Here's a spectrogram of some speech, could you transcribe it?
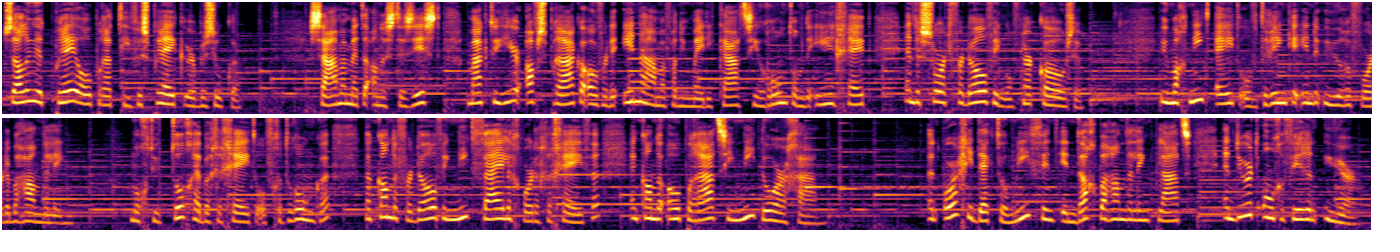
zal u het preoperatieve spreekuur bezoeken. Samen met de anesthesist maakt u hier afspraken over de inname van uw medicatie rondom de ingreep en de soort verdoving of narcose. U mag niet eten of drinken in de uren voor de behandeling. Mocht u toch hebben gegeten of gedronken, dan kan de verdoving niet veilig worden gegeven en kan de operatie niet doorgaan. Een orchidectomie vindt in dagbehandeling plaats en duurt ongeveer een uur.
